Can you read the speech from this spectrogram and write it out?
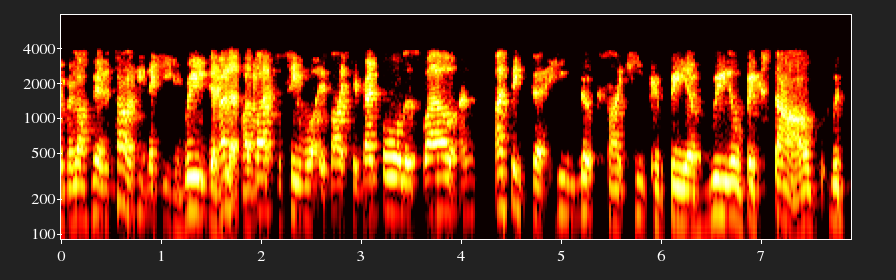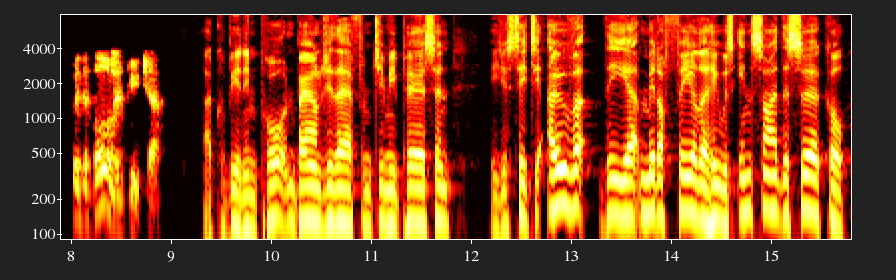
over a long period of time. I think that he can really develop. I'd like to see what it's like in red ball as well. And I think that he looks like he could be a real big star with, with the ball in future. That could be an important boundary there from Jimmy Peirson. He just hits it over the uh, mid off fielder who was inside the circle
